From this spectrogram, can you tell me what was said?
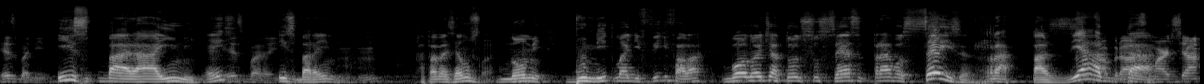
Esbanini. Isbaraini. É isso? Esbaraini. Isbaraini? Uhum. Rapaz, mas é um nome bonito, mas difícil de falar. Boa noite a todos, sucesso pra vocês, rapaziada. Abraço, Márcia.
